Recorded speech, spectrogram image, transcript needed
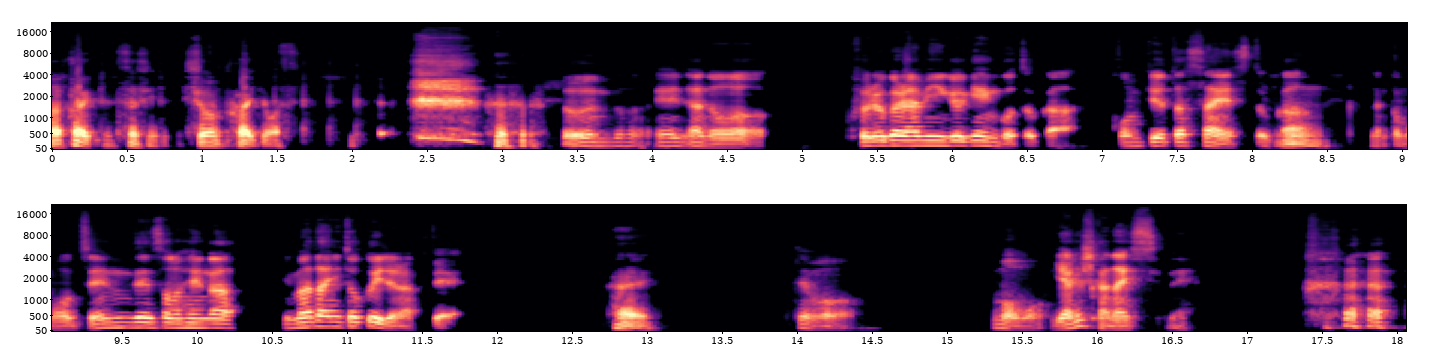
書いてる。確かに。コード書いてます。うん、え、あの、プログラミング言語とか、 computer science とか、ん。なんかもう全然その辺が未だに得意じゃなくて、はい。でも、もうもうやるしかないっすよね。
